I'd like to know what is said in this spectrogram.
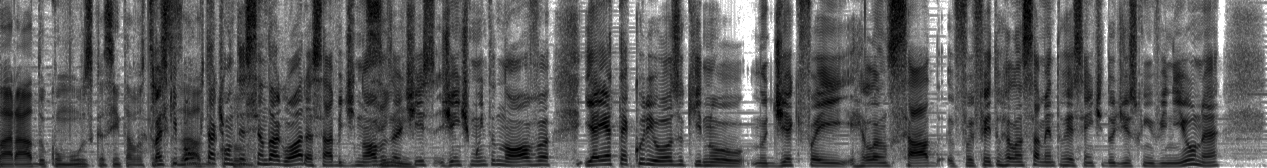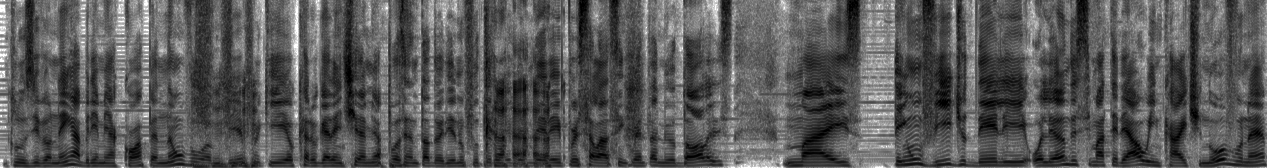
parado com música, assim, tava Mas que bom que tá tipo... acontecendo agora, sabe? De novos Sim. artistas, gente muito nova. E aí é até curioso que no, no dia que foi relançado, foi feito o relançamento recente do disco em vinil, né? Inclusive, eu nem abri a minha cópia, não vou abrir, porque eu quero garantir a minha aposentadoria no futuro. Eu venderei por, sei lá, 50 mil dólares. Mas tem um vídeo dele olhando esse material, o encarte novo, né?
